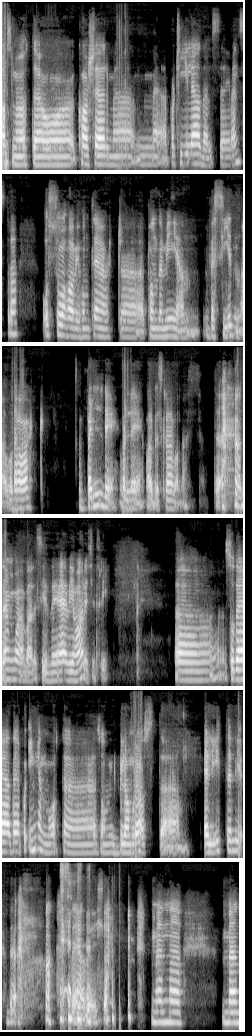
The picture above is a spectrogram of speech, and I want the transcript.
landsmøte, og hva skjer med, med, partiledelse i Venstre. Og så har vi håndtert eh, pandemien ved siden av. Og det har vært veldig, veldig arbeidskrevende. Det, det må jeg bare si. Er, vi har ikke fri. Uh, så det, det, er på ingen måte sånn glamorøst uh, eliteliv. Det, det, er det ikke. Men, men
